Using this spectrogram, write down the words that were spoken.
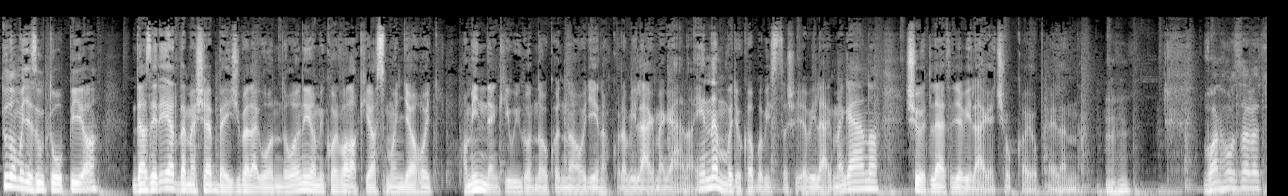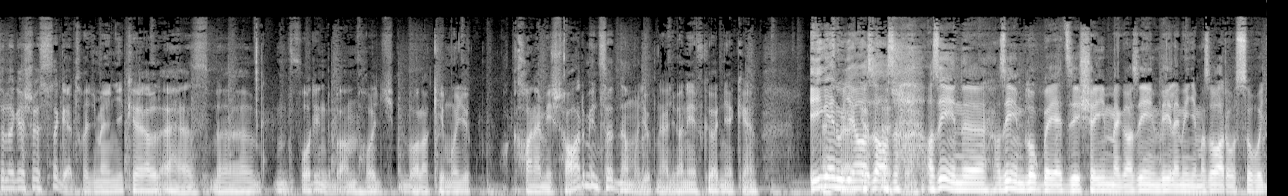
Tudom, hogy ez utópia, de azért érdemes ebbe is belegondolni, amikor valaki azt mondja, hogy ha mindenki úgy gondolkodna, hogy én, akkor a világ megállna. Én nem vagyok abban biztos, hogy a világ megállna, sőt, lehet, hogy a világ egy sokkal jobb hely lenne. Uh-huh. Van hozzávetőleges összeget, hogy mennyi kell ehhez forintban, hogy valaki mondjuk, ha nem is 35, de mondjuk 40 év környékén igen, ugye az, az, az, én, az én blogbejegyzéseim, meg az én véleményem az arról szól, hogy,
